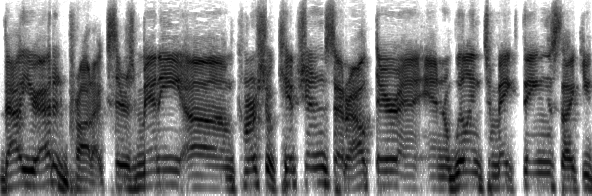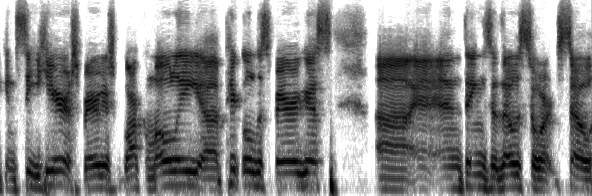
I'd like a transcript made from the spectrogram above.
value added products. There's many um, commercial kitchens that are out there and, and, willing to make things like you can see here asparagus guacamole, uh, pickled asparagus, uh, and, and, things of those sorts. So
